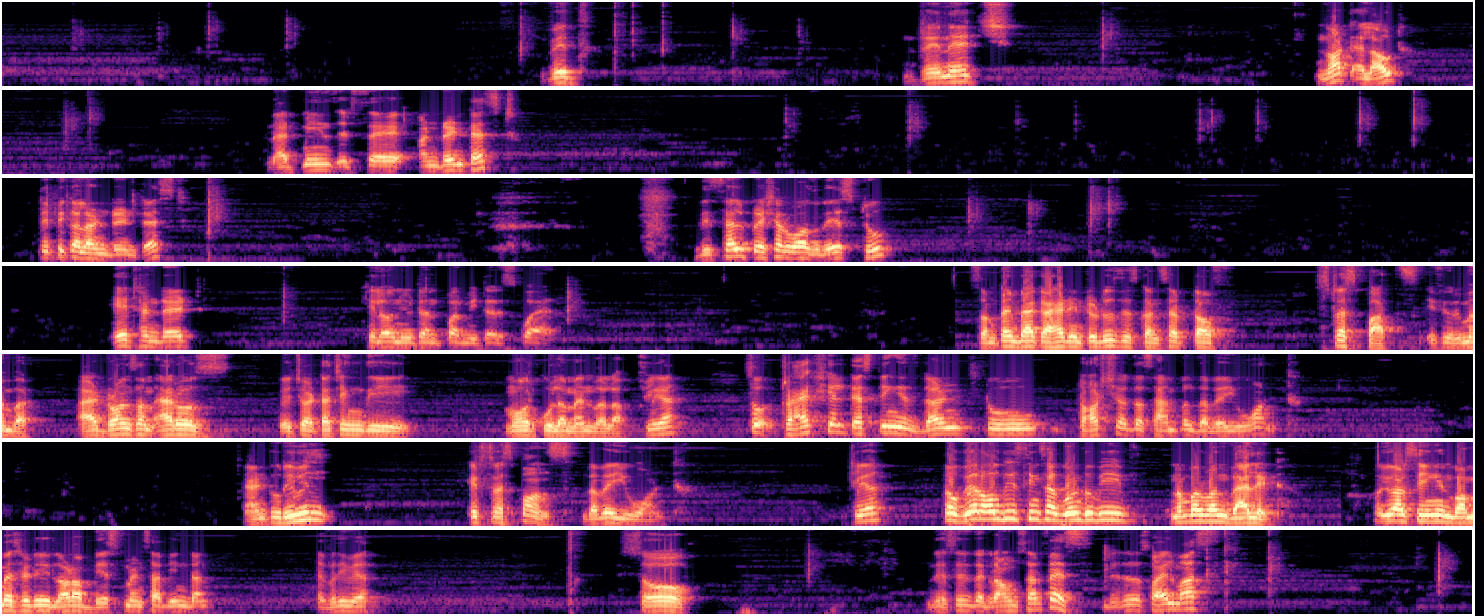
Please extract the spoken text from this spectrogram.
with drainage not allowed. That means it is a undrained test. Typical undrained test. The cell pressure was raised to 800 kilonewton per meter square. Some time back I had introduced this concept of stress paths if you remember I had drawn some arrows which are touching the Mohr Coulomb envelope clear. So, triaxial testing is done to torture the sample the way you want and to reveal its response the way you want clear. Now, where all these things are going to be number 1 valid you are seeing in Bombay city a lot of basements are being done everywhere. So, this is the ground surface, this is the soil mass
